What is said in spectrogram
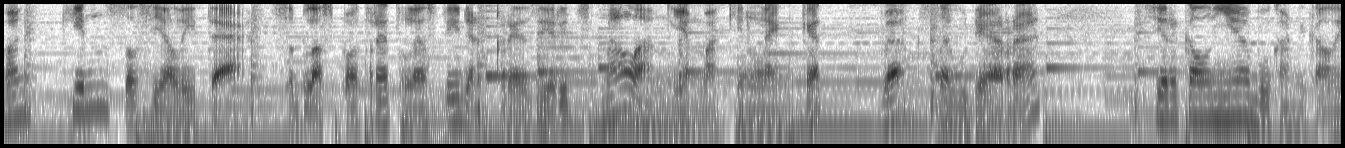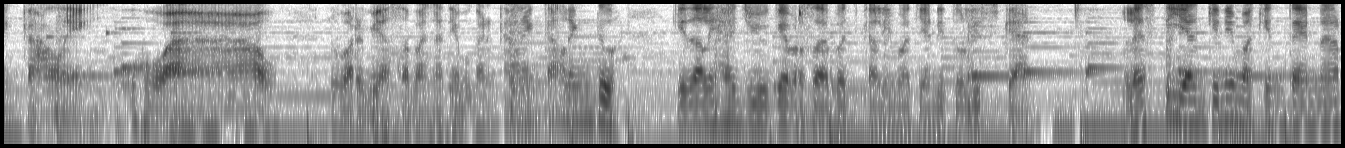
makin sosialita, 11 potret Lesti dan Crazy Rich Malang yang makin lengket, bak saudara, circle-nya bukan kaleng-kaleng. Wow, luar biasa banget ya, bukan kaleng-kaleng tuh. Kita lihat juga persahabat kalimat yang dituliskan. Lesti yang kini makin tenar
